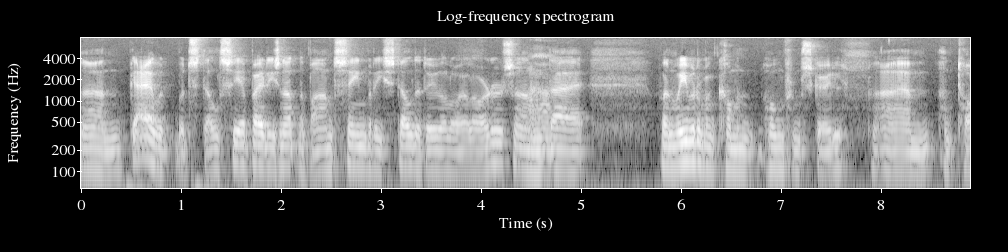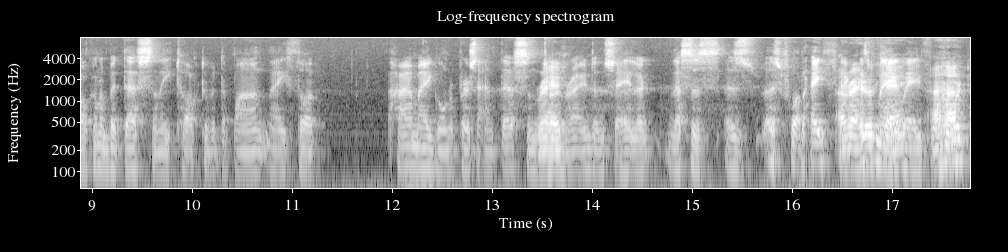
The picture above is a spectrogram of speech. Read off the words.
and guy would, would still see about. He's not in the band scene, but he's still to do the loyal orders. And uh, when we would have been coming home from school um, and talking about this, and he talked about the band, and I thought, how am I going to present this and turn around and say, look, this is is, is what I think Right, is okay. my way Uh-huh. forward.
